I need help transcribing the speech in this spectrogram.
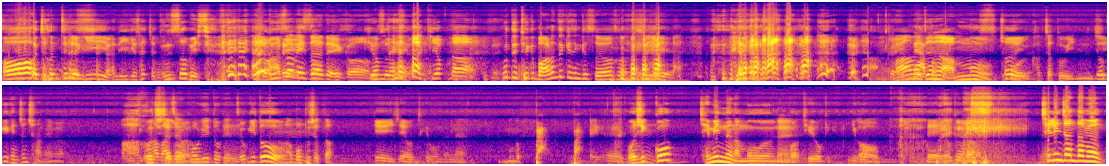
어 전투력이. 근데 이게 살짝 눈썹에 있어요. 눈썹에 있어야 돼 이거. 귀엽네. 아, 귀엽다. 근데 되게 말안 듣게 생겼어요 선우 씨. 마음에 드는 안무 저희- 뭐 각자 또 있는지 여기 괜찮지 않아요? 아 그거 진짜 좋아요 거기도 음, 여기도 아, 못 보셨다 이게 이제 어떻게 보면은 뭔가 빡빡 네, 멋있고 재밌는 안무인 네. 것 같아요 여기 이거. 어, 네 여기가 챌린지 한다면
